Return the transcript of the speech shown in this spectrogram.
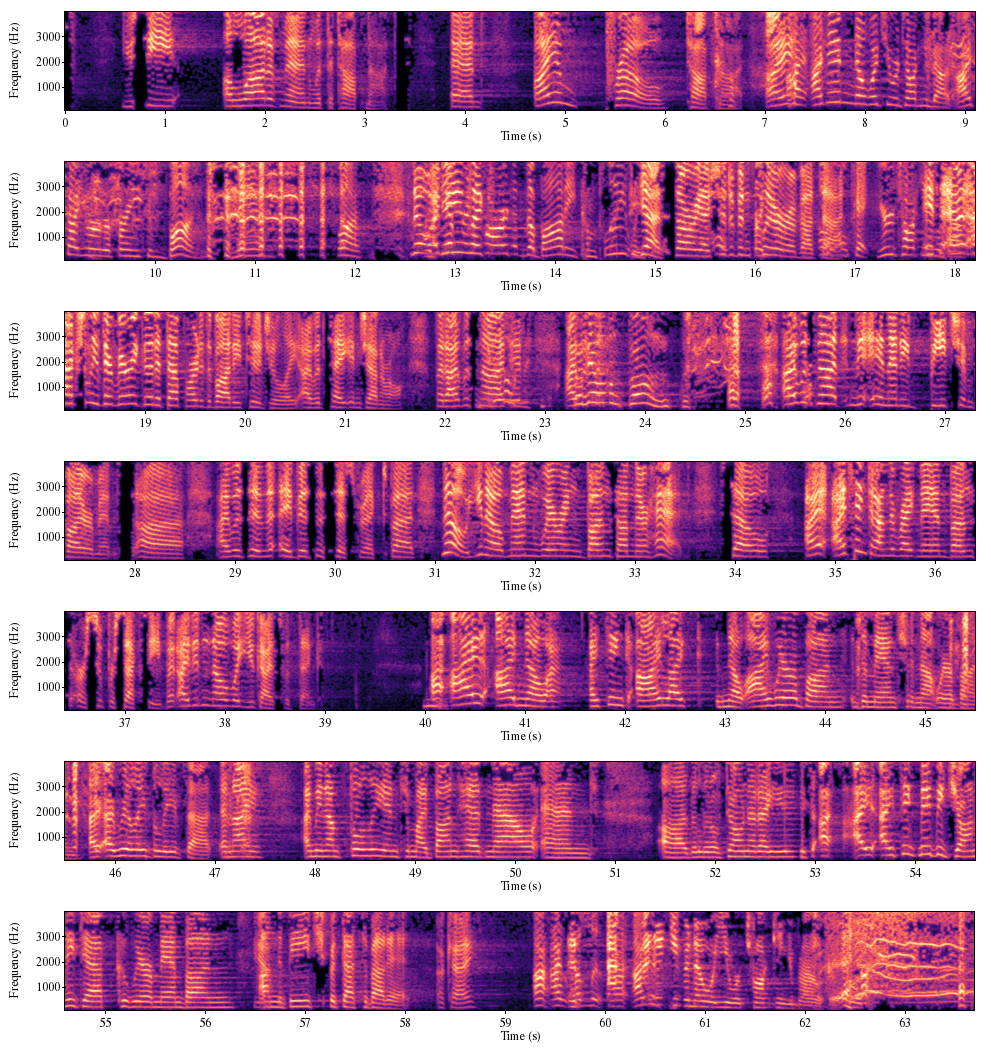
You see a lot of men with the top knots. And I am pro top knot. I, I, I didn't know what you were talking about. I thought you were referring to buns, man buns. No, A I mean, like- part of the body completely. yes, sorry, I should have been Like, clearer about oh, that. okay, you're talking It's a- about. actually they're very good at that part of the body too, Julie. I would say in general, but I was not. In, I was. Boom, boom. I was not in, in any beach environments. Uh, I was in a business district, but no, you know, men wearing buns on their head. So I, I think on the right man, buns are super sexy. But I didn't know what you guys would think. I, I, I know. I, I think I like, no, I wear a bun. The man should not wear a bun. I, I really believe that. And I, I mean, I'm fully into my bun head now and, uh, the little donut I use. I, I, I think maybe Johnny Depp could wear a man bun Yeah. on the beach, but that's about it. Okay. I, I, I, I, I, I, I didn't even know what you were talking about.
